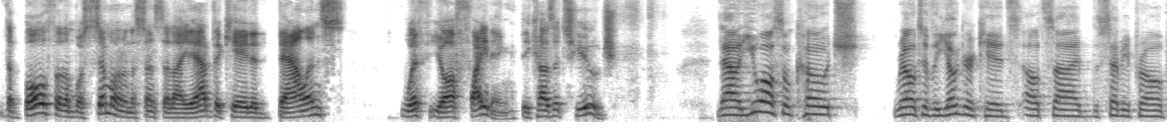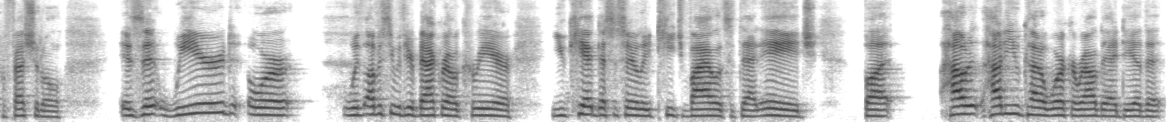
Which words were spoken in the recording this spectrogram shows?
the both of them were similar in the sense that I advocated balance with your fighting because it's huge. Now, you also coach relatively younger kids outside the semi-pro professional. Is it weird or with obviously with your background career, you can't necessarily teach violence at that age, but how how do you kind of work around the idea that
